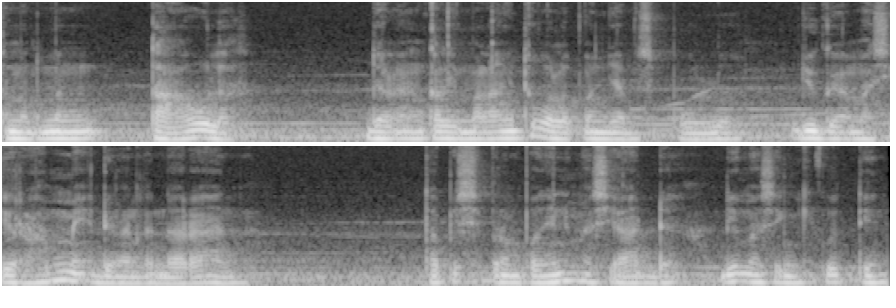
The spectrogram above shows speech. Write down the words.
teman-teman tahu lah jalan Kalimalang itu walaupun jam 10 juga masih rame dengan kendaraan. Tapi si perempuan ini masih ada dia masih ngikutin.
